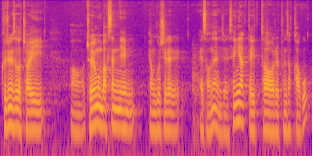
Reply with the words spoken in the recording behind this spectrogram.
그 중에서도 저희 어, 조영훈 박사님 연구실에서는 이제 생리학 데이터를 분석하고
